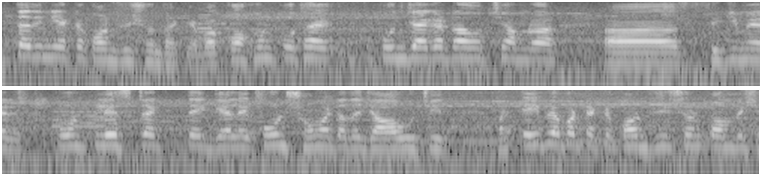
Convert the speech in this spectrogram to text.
ইত্যাদি নিয়ে একটা কনফিউশন থাকে। বা কখন কোথায়, কোন জায়গাটা হচ্ছে আমরা সিকিমের কোন প্লেসটাতে গেলে কোন সময়টাতে যাওয়া উচিত মানে এই ব্যাপারটা একটা কনফিউশন কম বেশি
